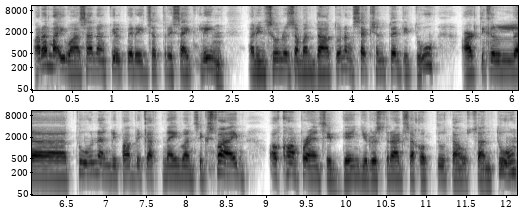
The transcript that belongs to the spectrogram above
para maiwasan ang pilferage at recycling. Alinsunod sa mandato ng Section 22, Article uh, 2 ng Republic Act 9165 o Comprehensive Dangerous Drugs Act of 2002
